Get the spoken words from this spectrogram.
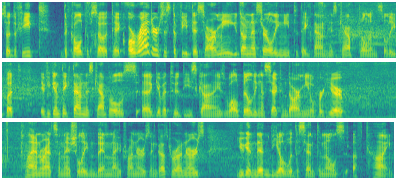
So defeat the Cult of Sotek, or rather just defeat this army. You don't necessarily need to take down his capital instantly, but if you can take down his capitals, uh, give it to these guys while building a second army over here. Clan Rats initially, and then Night Runners and Gut Runners. You can then deal with the Sentinels of Time.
